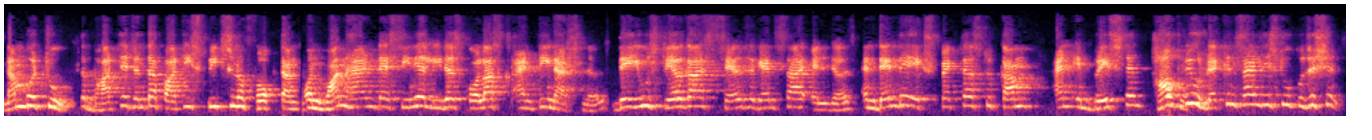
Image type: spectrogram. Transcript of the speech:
Number two, the Bharatiya Janata Party speaks in a folk tongue. On one hand, their senior leaders call us anti-nationals. They use tear gas shells against our elders, and then they expect us to come and embrace them? How do you reconcile these two positions?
